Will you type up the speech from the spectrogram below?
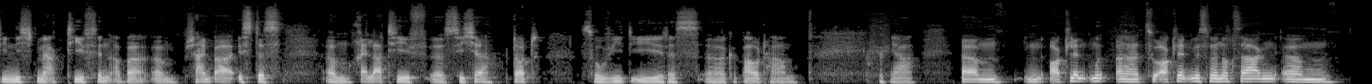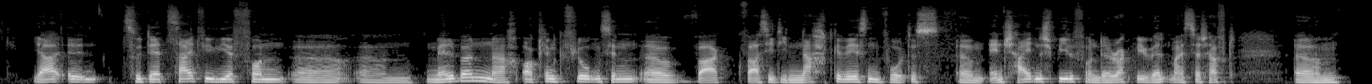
die nicht mehr aktiv sind, aber ähm, scheinbar ist es ähm, relativ äh, sicher dort, so wie die das äh, gebaut haben. Ja, ähm, in Auckland, äh, zu Auckland müssen wir noch sagen, ähm, ja, in, zu der Zeit, wie wir von äh, ähm, Melbourne nach Auckland geflogen sind, äh, war quasi die Nacht gewesen, wo das ähm, entscheidende Spiel von der Rugby-Weltmeisterschaft ähm,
